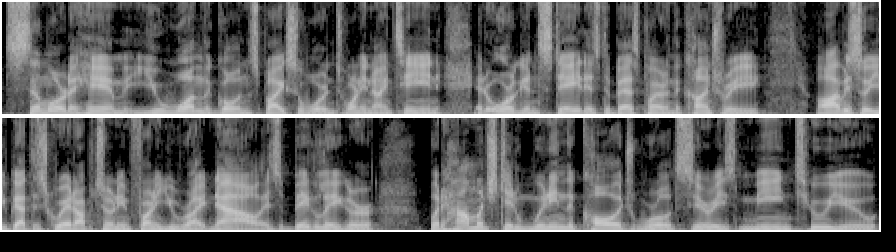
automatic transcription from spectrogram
Similar to him, you won the Golden Spikes Award in 2019 at Oregon State as the best player in the country. Obviously, you've got this great opportunity in front of you right now as a big leaguer. But how much did winning the College World Series mean to you?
